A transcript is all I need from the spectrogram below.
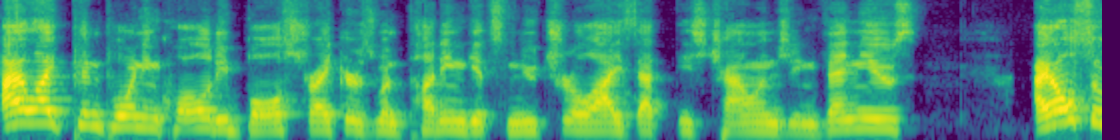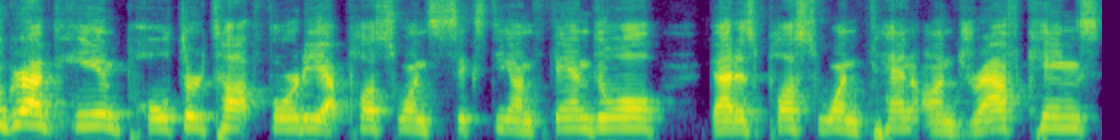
I like pinpointing quality ball strikers when putting gets neutralized at these challenging venues. I also grabbed Ian Poulter top 40 at plus 160 on FanDuel. That is plus 110 on DraftKings.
